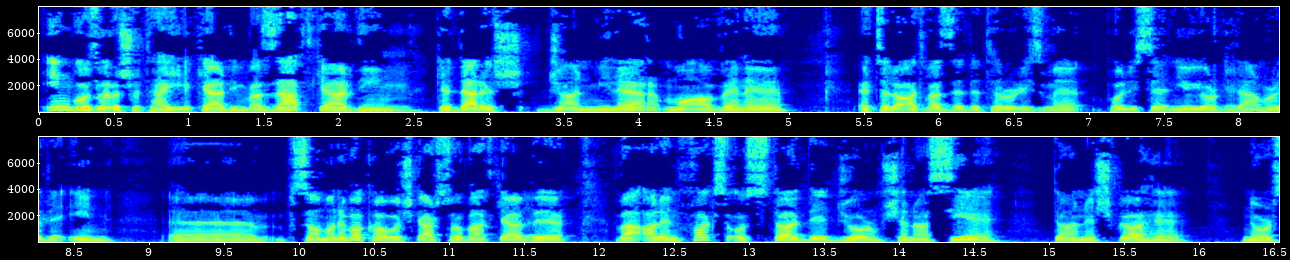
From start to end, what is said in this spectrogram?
این گزارش رو تهیه کردیم و ضبط کردیم که درش جان میلر معاون اطلاعات و ضد تروریسم پلیس نیویورک در مورد این سامانه با کاوشگر صحبت کرده و آلن فاکس استاد جرم شناسی دانشگاه نورس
